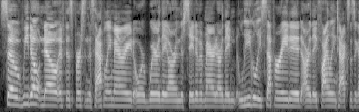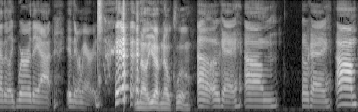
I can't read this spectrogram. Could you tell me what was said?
so we don't know if this person is happily married or where they are in the state of it married. Are they legally separated? Are they filing taxes together? Like where are they at in their marriage? no, you have no clue. oh, okay. Um, okay. Um,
